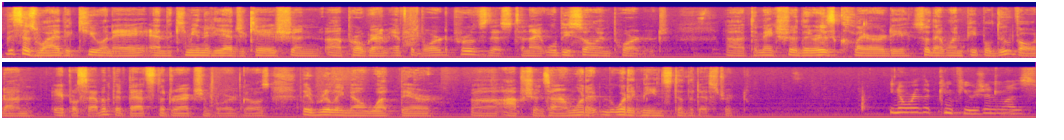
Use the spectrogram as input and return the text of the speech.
This is why the Q and A and the community education uh, program, if the board approves this tonight, will be so important uh, to make sure there is clarity so that when people do vote on April 7th, if that's the direction board goes, they really know what their uh, options are and what it, what it means to the district. You know where the confusion was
